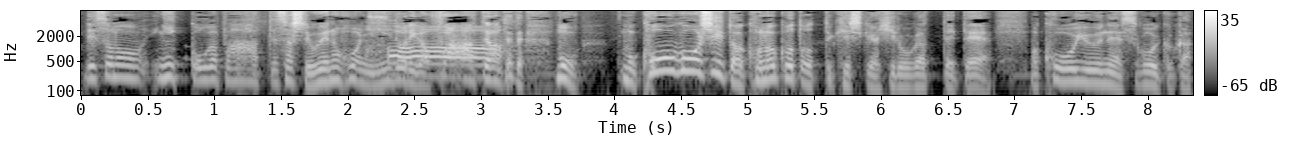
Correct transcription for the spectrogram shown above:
で、その日光がパーってさして、上の方に緑がファーってなってて、もう、もう神々しいとはこのことって景色が広がってて、まあ、こういうね、すごい空間。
